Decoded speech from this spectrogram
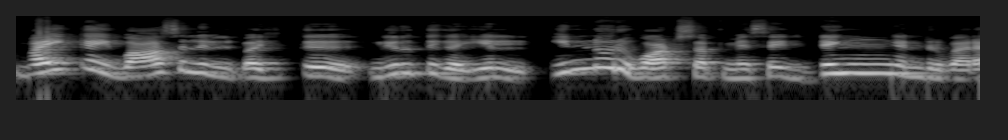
பைக்கை வாசலில் வைத்து நிறுத்துகையில் இன்னொரு வாட்ஸ்அப் மெசேஜ் டிங் என்று வர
